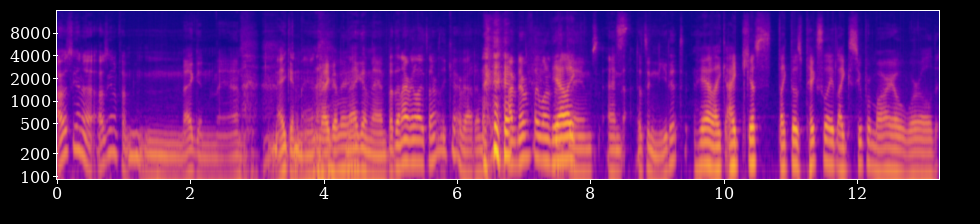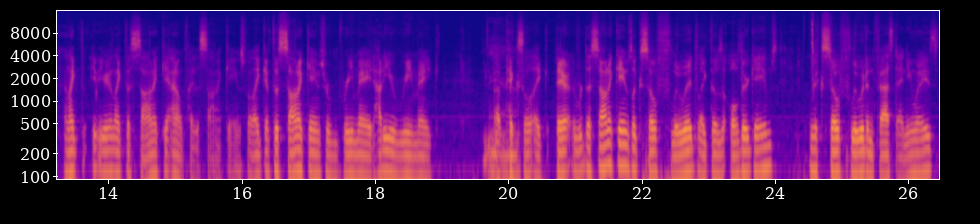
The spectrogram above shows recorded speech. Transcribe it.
I was gonna I was gonna put Megan Man. Megan Man. Mega Man. Mega Man, but then I realized I don't really care about him. I've never played one of his Yeah, like- games, and does it need it? Yeah, like I just like those pixelated like Super Mario World and like th- even like the Sonic game. I don't play the Sonic games, but like if the Sonic games were remade, how do you remake Yeah. a pixel like they're the Sonic games look so fluid, like those older games look so fluid and fast anyways,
